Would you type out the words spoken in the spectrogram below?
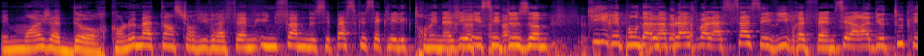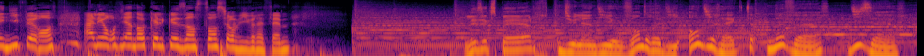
Et moi, j'adore quand le matin sur Vivre FM, une femme ne sait pas ce que c'est que l'électroménager et ces deux hommes qui répondent à ma place. Voilà, ça c'est Vivre FM. C'est la radio de toutes les différences. Allez, on revient dans quelques instants sur Vivre FM. Les experts Du lundi au vendredi en direct, 9h, 10h.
